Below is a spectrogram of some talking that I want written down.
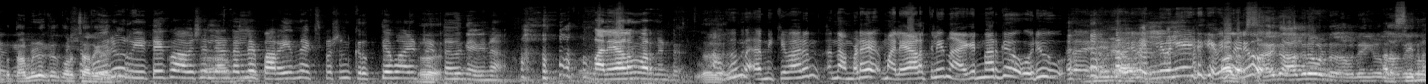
അപ്പൊ തമിഴൊക്കെ കുറച്ചറിയാം. ഒരു റീടേക്കും ആവശ്യമില്ലാണ്ടല്ലേ പറയുന്ന എക്സ്പ്രഷൻ കൃത്യമായിട്ട് ഇട്ടത് കവിന. മലയാളം പറഞ്ഞിട്ട്. അപ്പം മിക്കവാറും നമ്മുടെ മലയാളത്തിലെ നായകന്മാർക്ക് ഒരു ഒരു വെല്ലുവിളിയായിട്ട് കെവിൻ വരുമോ ആഗ്രഹമുണ്ട് സിനിമ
